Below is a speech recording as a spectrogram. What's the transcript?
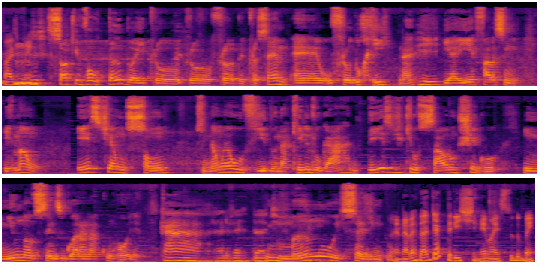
Faz bem. Só que voltando aí pro, pro Frodo e pro Sam, é, o Frodo ri, né? Ri. E aí ele fala assim: irmão, este é um som que não é ouvido naquele lugar desde que o Sauron chegou em 1900 Guaraná com rolha. Caralho, verdade. Mano, isso é lindo. É, Na verdade é triste, né? Mas tudo bem.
